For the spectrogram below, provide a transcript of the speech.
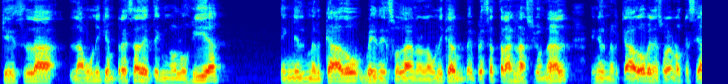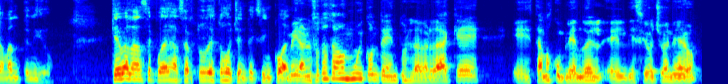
que es la, la única empresa de tecnología en el mercado venezolano, la única empresa transnacional en el mercado venezolano que se ha mantenido. ¿Qué balance puedes hacer tú de estos 85 años? Mira, nosotros estamos muy contentos. La verdad que eh, estamos cumpliendo el, el, 18 de enero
